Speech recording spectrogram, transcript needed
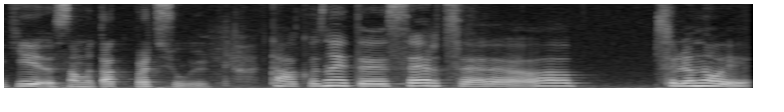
які саме так працюють. Так, ви знаєте, серце е, соляної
